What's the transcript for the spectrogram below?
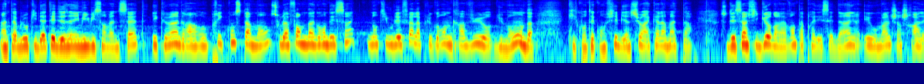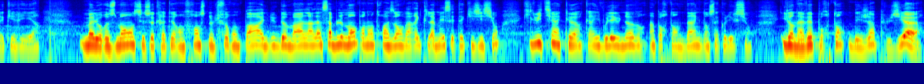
un tableau qui datait des années 1827 et que Ingres a repris constamment sous la forme d'un grand dessin dont il voulait faire la plus grande gravure du monde, qu'il comptait confier bien sûr à Kalamata. Ce dessin figure dans la vente après décès d'Ingres et Aumale cherchera à l'acquérir. Malheureusement, ses secrétaires en France ne le feront pas et le duc de Mal, inlassablement, pendant trois ans, va réclamer cette acquisition qui lui tient à cœur car il voulait une œuvre importante dingue dans sa collection. Il en avait pourtant déjà plusieurs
